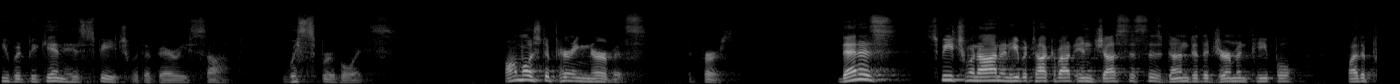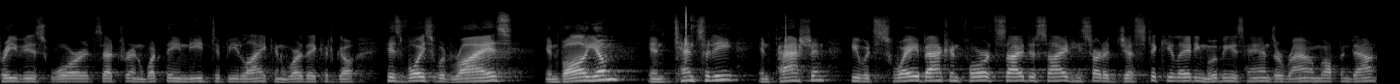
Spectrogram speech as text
He would begin his speech with a very soft whisper voice, almost appearing nervous at first. Then, as speech went on, and he would talk about injustices done to the German people by the previous war, etc., and what they need to be like and where they could go, his voice would rise in volume, intensity, in passion. He would sway back and forth, side to side. He started gesticulating, moving his hands around, up and down,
